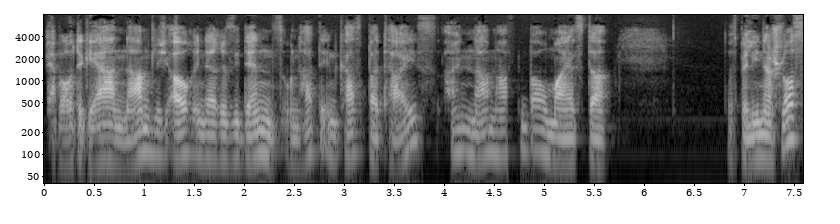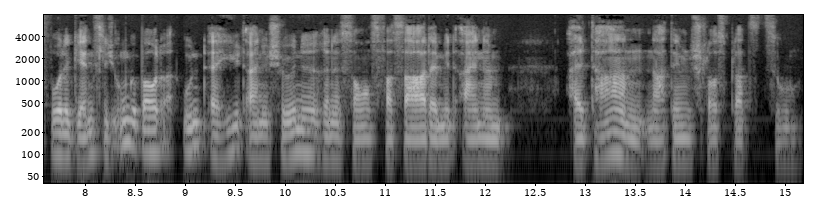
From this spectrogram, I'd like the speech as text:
Er baute gern, namentlich auch in der Residenz und hatte in Kaspar Theis einen namhaften Baumeister. Das Berliner Schloss wurde gänzlich umgebaut und erhielt eine schöne Renaissance-Fassade mit einem Altan nach dem Schlossplatz zu.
